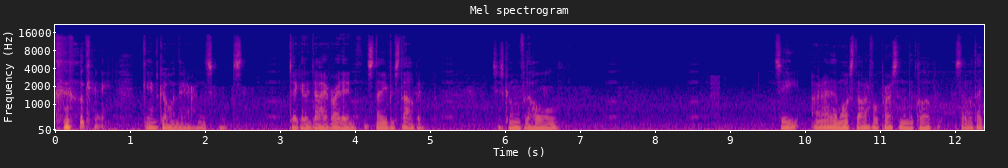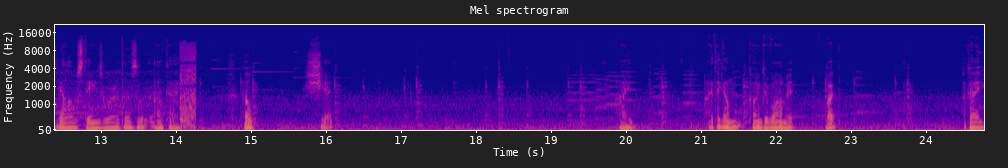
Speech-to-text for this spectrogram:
huh? okay. Game's going there. Let's, it a dive right in. It's not even stopping. It's just going for the whole. See, aren't I the most thoughtful person in the club? Is that what that yellow stains were? Those. Okay. Oh, shit. I. I think I'm going to vomit. What? Okay.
